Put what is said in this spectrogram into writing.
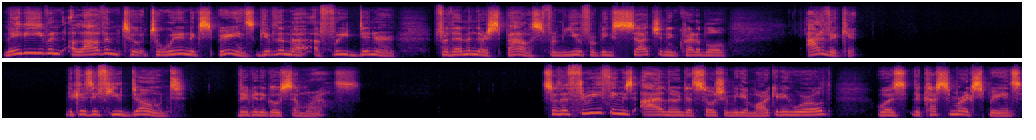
maybe even allow them to, to win an experience, give them a, a free dinner for them and their spouse from you for being such an incredible advocate. Because if you don't, they're going to go somewhere else. So the three things I learned at social media marketing world was the customer experience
